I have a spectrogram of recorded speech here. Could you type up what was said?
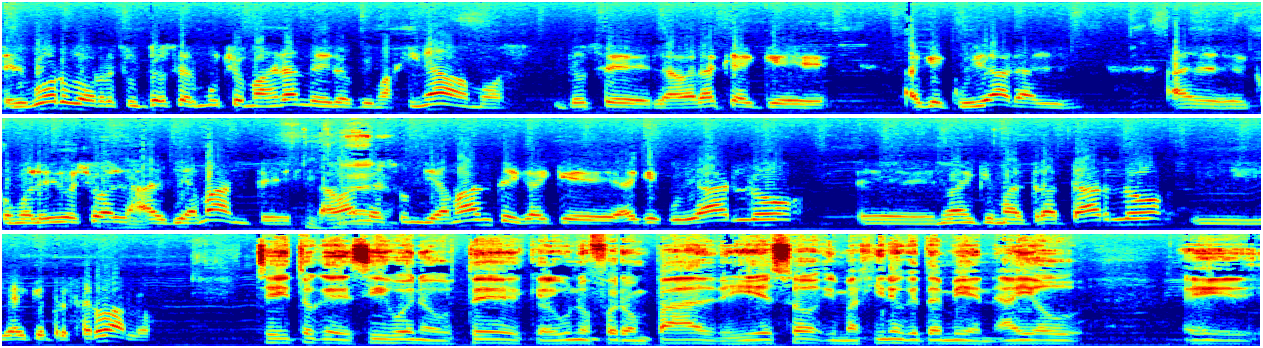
el bordo resultó ser mucho más grande de lo que imaginábamos. Entonces, la verdad que hay que hay que cuidar al, al como le digo yo, al, al diamante. La banda Claro. es un diamante que hay que hay que cuidarlo, eh, no hay que maltratarlo y hay que preservarlo. Sí, esto que decís, bueno, ustedes que algunos fueron padres y eso, imagino que también hay eh,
